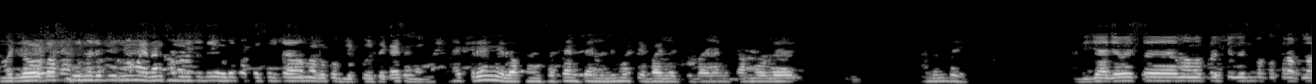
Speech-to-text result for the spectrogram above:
म्हणजे जवळपास पूर्णच्या पूर्ण मैदान खाली होतं तर एवढं बकासूरच्या मागे पब्लिक पळते काय सांगाल? नाही प्रेम आहे लोकांचं त्यांच्या म्हणजे मोठे बैलाची बैलांनी कमवले. आनंद आहे. आणि ज्या ज्या वेळेस मामा प्रत्येक वेळेस बकासूर आपला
